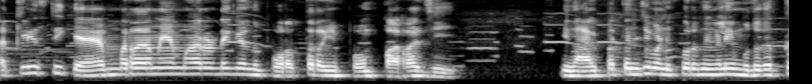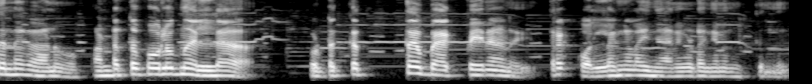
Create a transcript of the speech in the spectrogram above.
അറ്റ്ലീസ്റ്റ് ഈ ക്യാമറാമാൻമാരുണ്ടെങ്കിൽ ഒന്ന് പുറത്തിറങ്ങിപ്പോകും പറ ജി. ഈ നാൽപ്പത്തഞ്ച് മണിക്കൂർ നിങ്ങൾ ഈ മുതുകത്ത് തന്നെ കാണുമോ പണ്ടത്തെ പോലൊന്നും അല്ല. ഒടുക്കത്തെ ബാക്ക് പെയിനാണ് ഇത്ര കൊല്ലങ്ങളായി ഞാനിവിടെ ഇങ്ങനെ നിൽക്കുന്നത്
